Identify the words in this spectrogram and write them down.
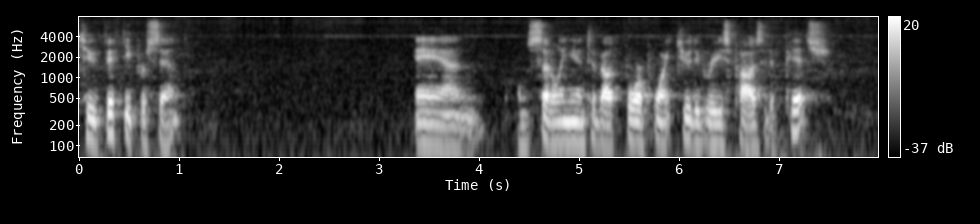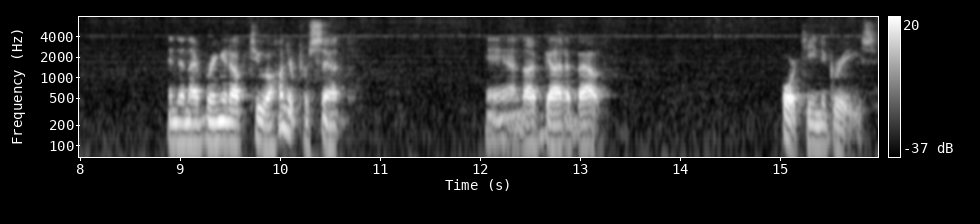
to 50%. And I'm settling into about 4.2 degrees positive pitch. And then I bring it up to 100%. And I've got about 14 degrees.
